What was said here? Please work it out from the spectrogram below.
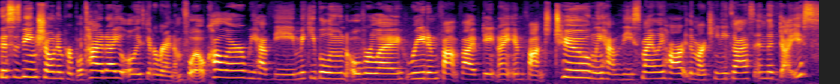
This is being shown in purple tie-dye. You'll always get a random foil color. We have the Mickey Balloon overlay, read in font 5, date night in font 2. We have the smiley heart, the martini glass, and the dice.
